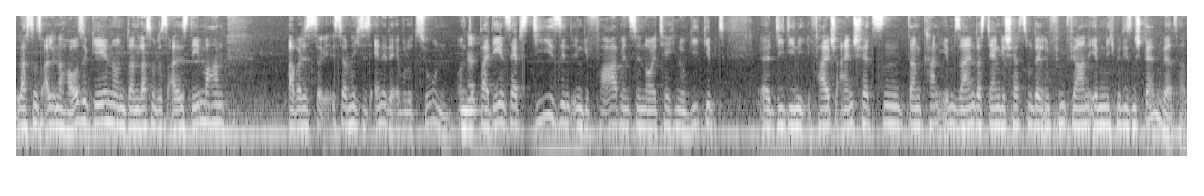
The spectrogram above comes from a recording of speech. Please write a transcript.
lasst uns alle nach Hause gehen und dann lassen wir das alles dem machen. Aber das ist ja noch nicht das Ende der Evolution. Und ja. bei denen, selbst die sind in Gefahr, wenn es eine neue Technologie gibt, äh, die die falsch einschätzen, dann kann eben sein, dass deren Geschäftsmodell in fünf Jahren eben nicht mehr diesen Stellenwert hat.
